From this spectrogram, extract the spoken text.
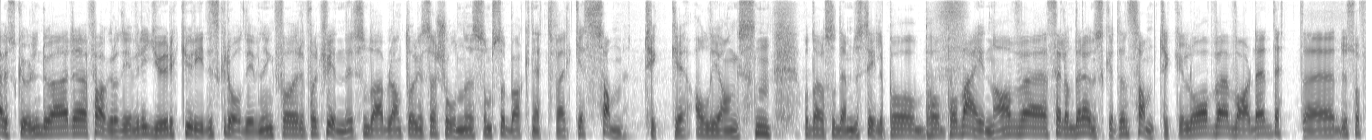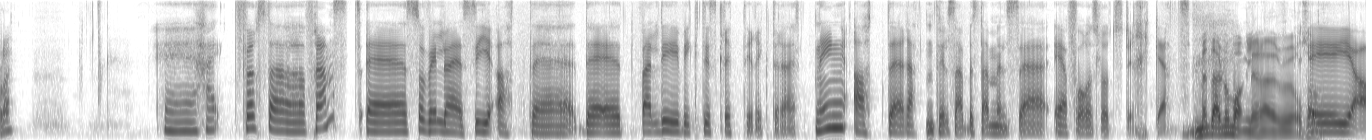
Auskulen, du er eh, fagrådgiver i JURK, juridisk rådgivning for, for, kvinner, som da er blant organisasjonene som står bak nettverket Samtykkealliansen. Og Det er også dem du stiller på, på, på vegne av. Eh, selv om dere ønsket en samtykkelov, eh, var det dette du så for deg? Eh, hei. Først og fremst eh, så vil jeg si at eh, det er et veldig viktig skritt i riktig retning at retten til selvbestemmelse er foreslått styrket. Men det er noen mangler her også? Ja.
